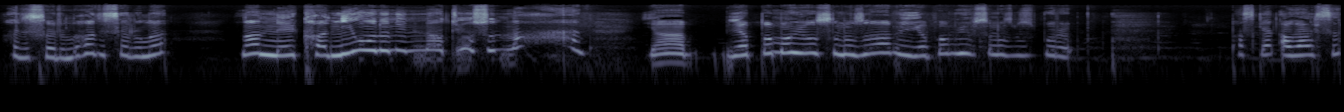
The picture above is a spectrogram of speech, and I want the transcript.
Hadi sarılı hadi sarılı. Lan ne niye onun önüne atıyorsun lan? Ya yapamıyorsunuz abi yapamıyorsunuz bu sporu. Pas gel alarsın.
